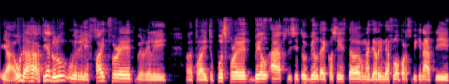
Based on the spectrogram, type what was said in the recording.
ya udah, artinya dulu we really fight for it, we really uh, try to push for it, build apps di situ, build ecosystem, ngajarin developers bikin app di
